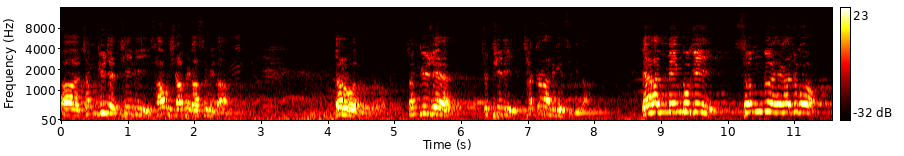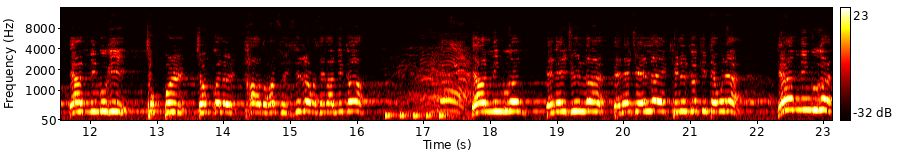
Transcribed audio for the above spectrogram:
어, 정규제 TV 사무실 앞에 갔습니다. 여러분, 정규제 주필이 착각하는 게 있습니다. 대한민국이 선거해가지고 대한민국이 촛불 정권을 타도할 수 있으리라고 생각합니까? 대한민국은 베네수엘라, 베네수엘라의 길을 걷기 때문에 대한민국은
